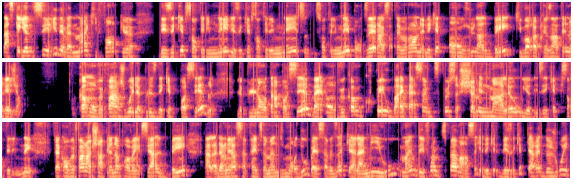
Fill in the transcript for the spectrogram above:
Parce qu'il y a une série d'événements qui font que des équipes sont éliminées, des équipes sont éliminées, sont éliminées pour dire à un certain moment, on a une équipe 11 dans le B qui va représenter une région comme on veut faire jouer le plus d'équipes possible, le plus longtemps possible, ben, on veut comme couper ou bypasser un petit peu ce cheminement-là où il y a des équipes qui sont éliminées. Quand on veut faire un championnat provincial B à la dernière fin de semaine du mois d'août, ben, ça veut dire qu'à la mi-août, même des fois un petit peu avancé, il y a des, équipes qui arrêtent de jouer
